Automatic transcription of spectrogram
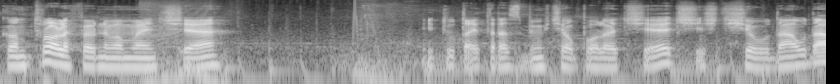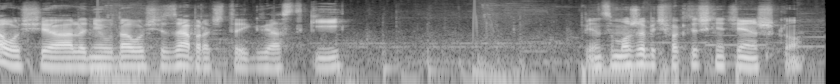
kontrolę w pewnym momencie. I tutaj teraz bym chciał polecieć, jeśli się uda. Udało się, ale nie udało się zabrać tej gwiazdki. Więc może być faktycznie ciężko.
